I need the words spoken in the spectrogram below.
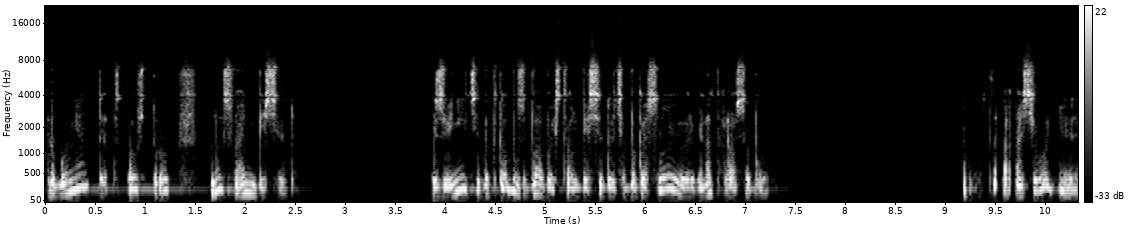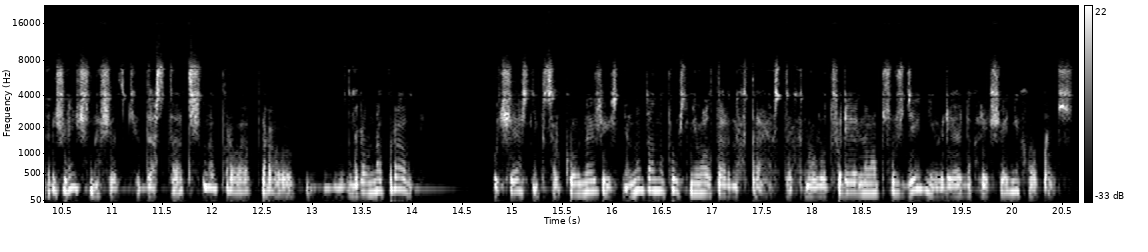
аргумент — это то, что мы с вами беседуем. Извините, да кто бы с бабой стал беседовать о богословии во времена Тараса Бульбы? А сегодня женщина все-таки достаточно право- право- равноправный участник церковной жизни. Ну да, ну пусть не в алтарных таинствах, но вот в реальном обсуждении, в реальных решениях вопросов.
